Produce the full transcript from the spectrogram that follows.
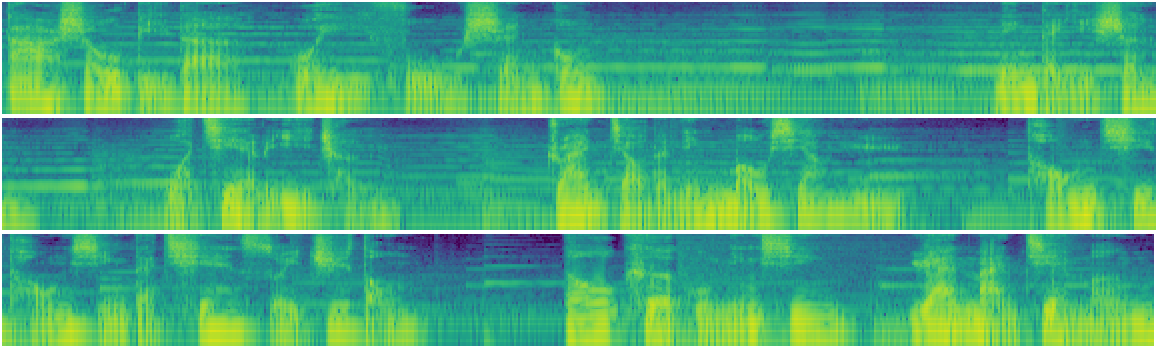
大手笔的鬼斧神工。您的一生，我借了一程；转角的凝眸相遇，同期同行的千随之懂，都刻骨铭心，圆满渐萌，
